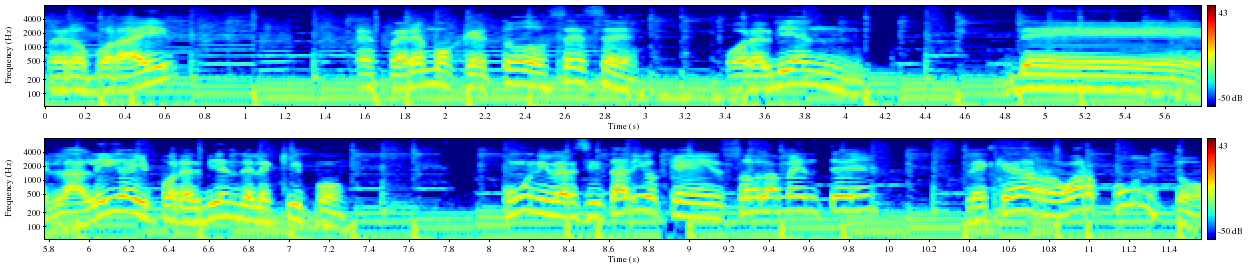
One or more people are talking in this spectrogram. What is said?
Pero por ahí esperemos que todo cese por el bien de la liga y por el bien del equipo. Un universitario que solamente le queda robar puntos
